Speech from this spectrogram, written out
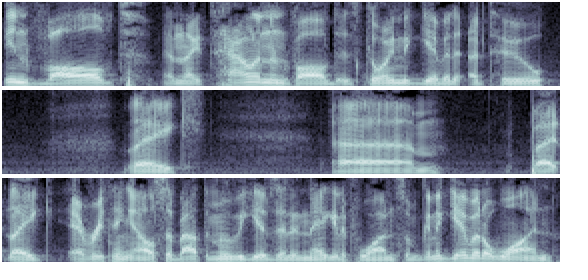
involved and the talent involved is going to give it a two like, um, but like everything else about the movie gives it a negative one. So I'm going to give it a one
